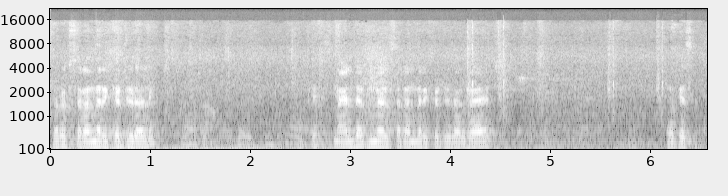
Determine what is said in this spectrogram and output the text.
సార్ సార్ ఒకసారి అందరు ఇక్కడ చూడాలి. ఓకే స్మైల్ తప్పి సార్ అందరు ఇక్కడ చూడాలి రైట్. ఓకే సార్.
